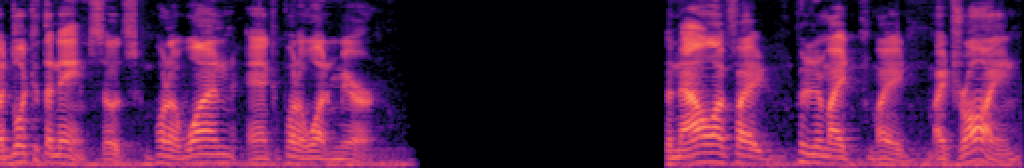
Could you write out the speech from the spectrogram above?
But look at the name. So it's component one and component one mirror. So now if I put it in my, my, my drawing,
